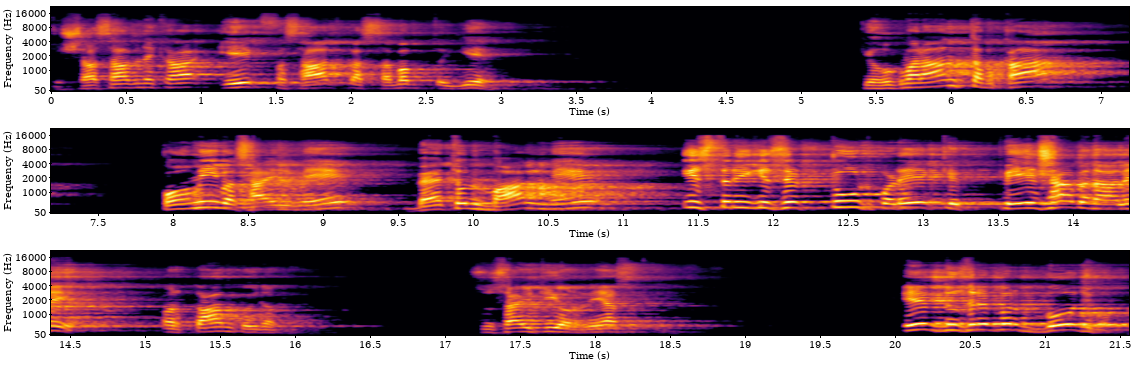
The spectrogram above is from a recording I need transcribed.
تو شاہ صاحب نے کہا، ایک فساد کا سبب تو یہ ہے کہ حکمران طبقہ قومی وسائل میں، بیت المال میں اس طریقے سے ٹوٹ پڑے کہ پیشہ بنا لے۔ اور کام کوئی نہ کرے۔ سوسائٹی اور ریاست۔ ایک دوسرے پر بوجھ ہو،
